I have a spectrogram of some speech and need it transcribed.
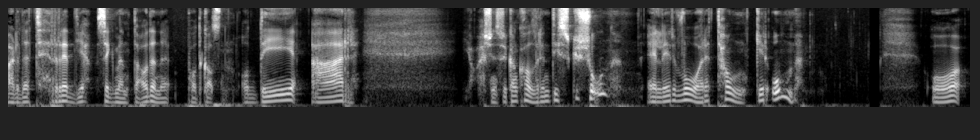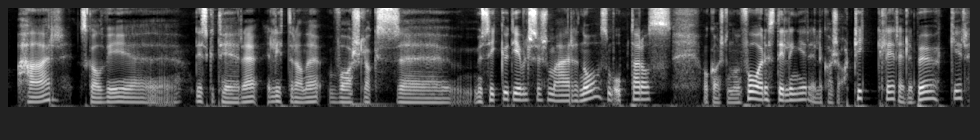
er det det tredje segmentet av denne podkasten, og det er Ja, jeg syns vi kan kalle det en diskusjon, eller våre tanker om. Og her skal vi eh, diskutere litt hva slags eh, musikkutgivelser som er nå, som opptar oss, og kanskje noen forestillinger, eller kanskje artikler eller bøker,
